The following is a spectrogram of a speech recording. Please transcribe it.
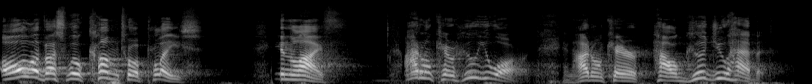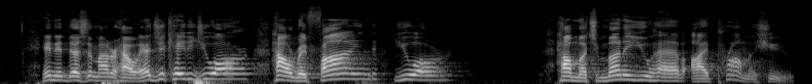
all of us will come to a place in life. I don't care who you are, and I don't care how good you have it. And it doesn't matter how educated you are, how refined you are, how much money you have, I promise you,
